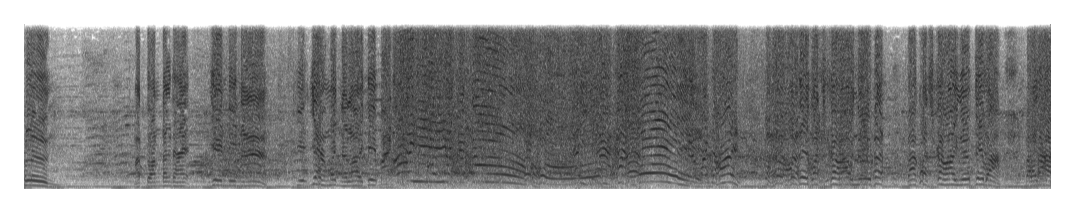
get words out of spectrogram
ភ្លើងអត់ទាន់ដឹងថាយេនឌីណាជាយ៉ាងម៉េចនៅឡើយទេបាច់អីកាកោអីយ៉ាអេ យ៉ាងមិនទៅហើយ អត់ទេគាត់ឆ្កោឲ្យងើប បាទគាត់ឆ្កោឲ្យងើបទេបាទបាទថា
